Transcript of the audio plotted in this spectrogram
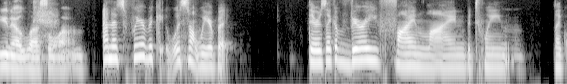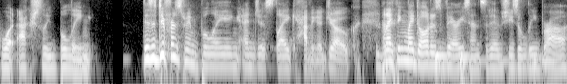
you know less alone. And it's weird because it's not weird but there's like a very fine line between like what actually bullying there's a difference between bullying and just like having a joke. And i think my daughter's very sensitive. She's a libra.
